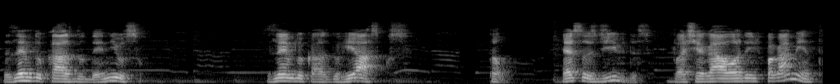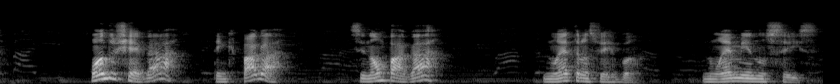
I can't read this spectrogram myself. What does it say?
Vocês lembram do caso do Denilson? Vocês lembram do caso do Riascos? Então, essas dívidas vai chegar a ordem de pagamento. Quando chegar, tem que pagar. Se não pagar, não é transfer ban, não é menos 6.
